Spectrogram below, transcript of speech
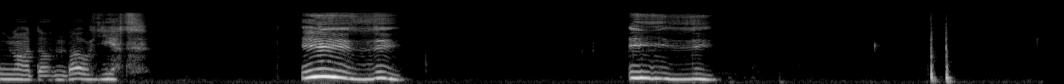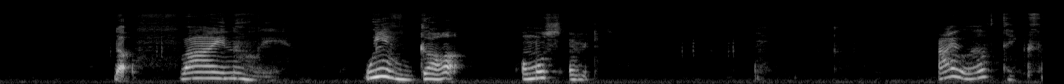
Not thousand dollars yet. Easy. Easy. Now, finally, we've got almost everything. I love things.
